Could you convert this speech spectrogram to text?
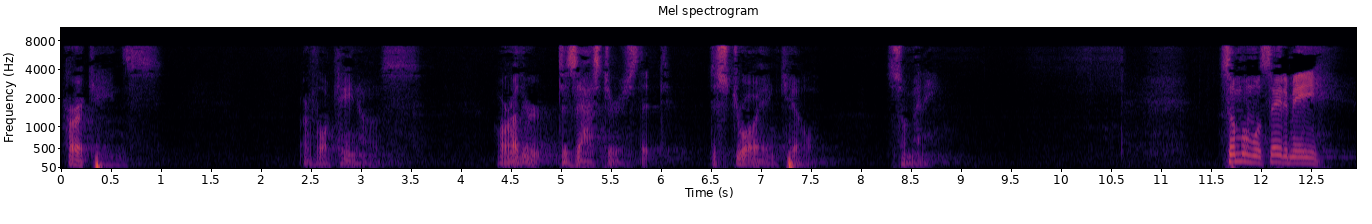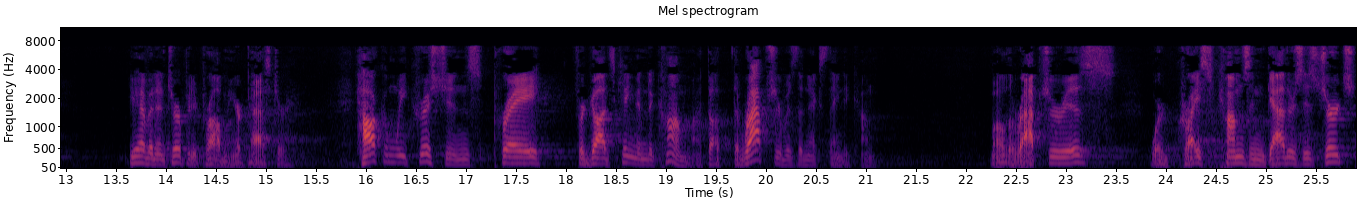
hurricanes or volcanoes or other disasters that destroy and kill so many. Someone will say to me, You have an interpretive problem here, Pastor. How can we Christians pray for God's kingdom to come? I thought the rapture was the next thing to come. Well, the rapture is where Christ comes and gathers his church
